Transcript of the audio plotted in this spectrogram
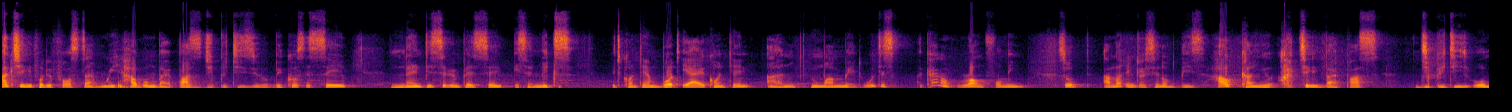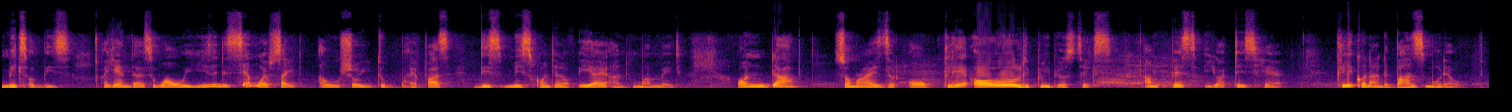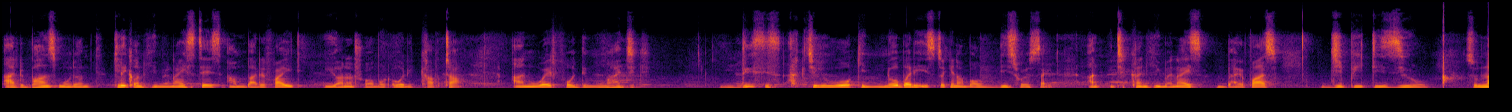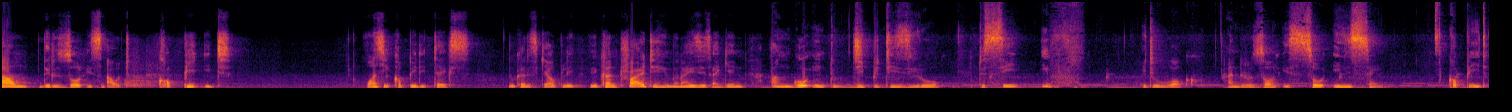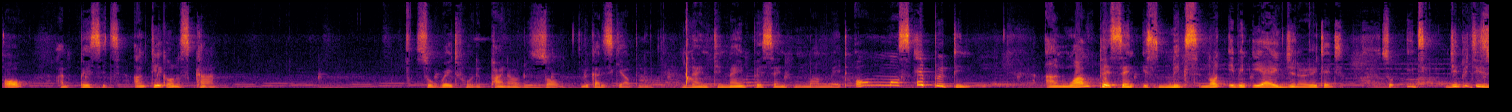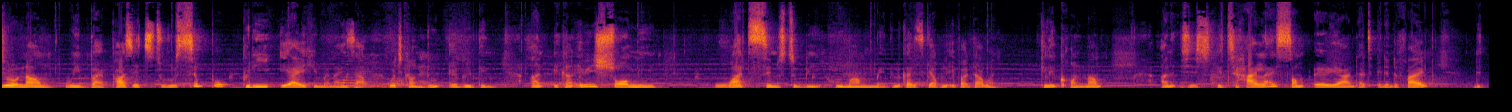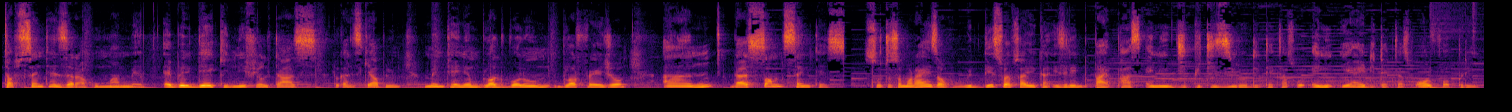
actually for the first time we haven't bypassed GPTZero because it say 97% is a mix. It contains both ai content and human made which is kind of wrong for me. So i'm not interested in this. How can you actually bypass gpt or mix of this? Again that's one way. Using the same website i will show you to bypass this mixed content of ai and human made. Under summarizer.org clear all the previous text and paste your text here click on advanced model advanced model, click on humanize test and verify it you are not robot or the CAPTCHA and wait for the magic. This is actually working. Nobody is talking about this website and it can humanize bypass GPTZero. So now the result is out. Copy it. Once you copy the text, look at this carefully. You can try to humanize it again and go into GPTZero to see if it will work. And the result is so insane. Copy it all and paste it and click on scan. So wait for the final result. Look at this carefully 99% human made almost everything. And 1% is mixed not even ai generated. So it GPTZero now we bypass it to do simple pre ai humanizer which can do everything. And it can even show me what seems to be human made look at this carefully if i tap and click on now and it, highlights some area that identify the top sentence that are human made. Everyday kidney filters look at this carefully maintaining blood volume blood pressure and there's some sentence so to summarize with this website you can easily bypass any GPTZero detectors or any ai detectors all for free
